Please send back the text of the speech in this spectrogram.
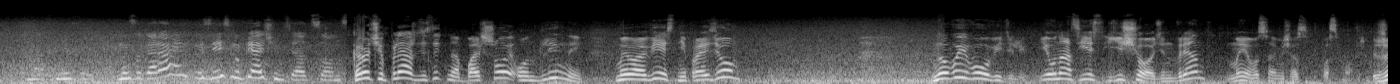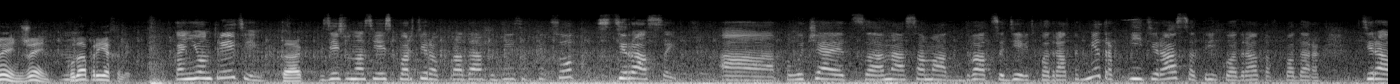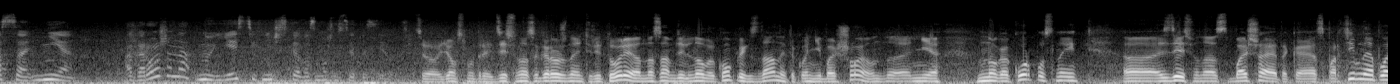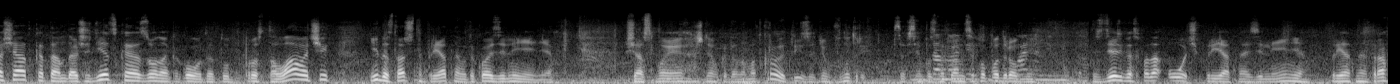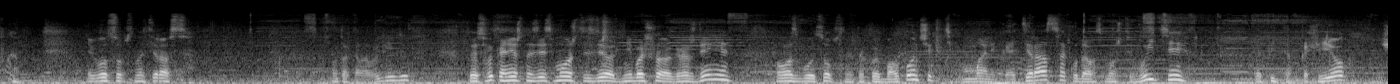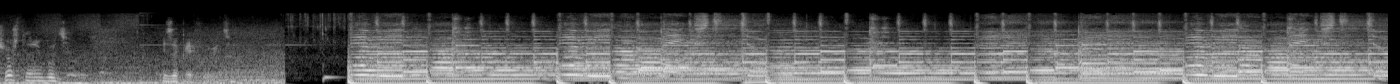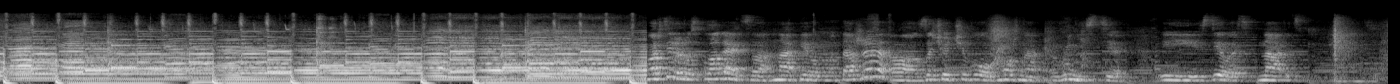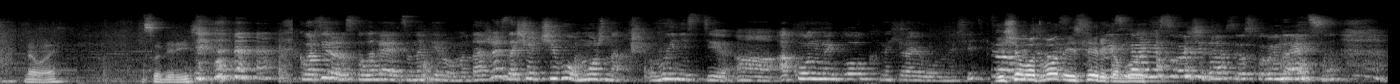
внизу мы загораем, то здесь мы прячемся от солнца. Короче, пляж действительно большой, он длинный. Мы его весь не пройдем. Но вы его увидели. И у нас есть еще один вариант. Мы его с вами сейчас посмотрим. Жень, Жень, mm. куда приехали? Каньон третий. Так. Здесь у нас есть квартира в продаже 10 500 с террасой. А, получается, она сама 29 квадратных метров и терраса 3 квадрата в подарок. Терраса не огорожена, но есть техническая возможность это сделать. Все, идем смотреть. Здесь у нас огороженная территория. На самом деле новый комплекс данный, такой небольшой, он э, не многокорпусный. Э, здесь у нас большая такая спортивная площадка, там дальше детская зона какого-то тут просто лавочек и достаточно приятное вот такое озеленение. Сейчас мы ждем, когда нам откроют, и зайдем внутрь, совсем ну, познакомиться поподробнее. Здесь, господа, очень приятное озеленение, приятная травка. И вот, собственно, терраса. Вот так она выглядит. То есть вы, конечно, здесь можете сделать небольшое ограждение. У вас будет собственный такой балкончик, типа маленькая терраса, куда вы сможете выйти, попить там кофеек, еще что-нибудь и закайфуете. Первом этаже, а, за счет чего можно вынести и сделать на... Давай, соберись. Квартира располагается на первом этаже, за счет чего можно вынести а, оконный блок. Нахера его выносить? Еще вот-вот истерика будет. Сочи, да, все вспоминается.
